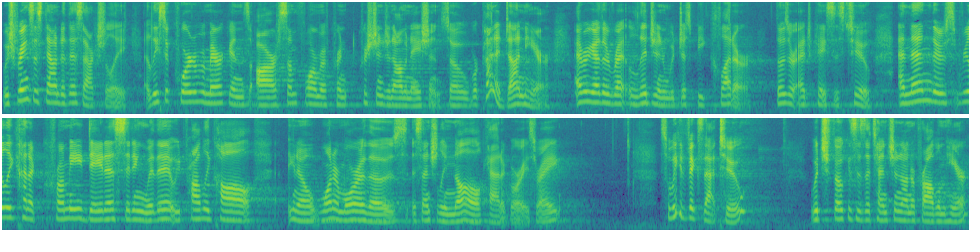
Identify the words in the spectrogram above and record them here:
Which brings us down to this actually. At least a quarter of Americans are some form of Christian denomination, so we're kind of done here. Every other religion would just be clutter. Those are edge cases too. And then there's really kind of crummy data sitting with it. We'd probably call, you know, one or more of those essentially null categories, right? So we could fix that too, which focuses attention on a problem here.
